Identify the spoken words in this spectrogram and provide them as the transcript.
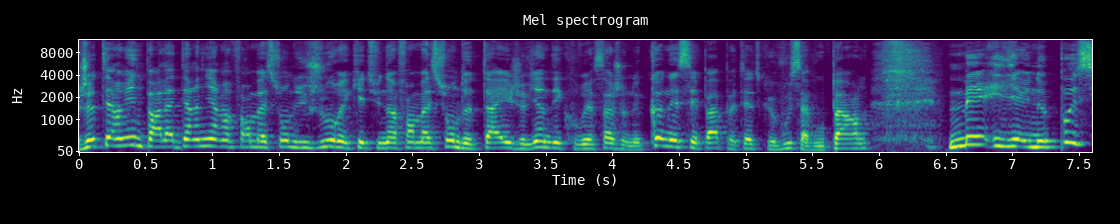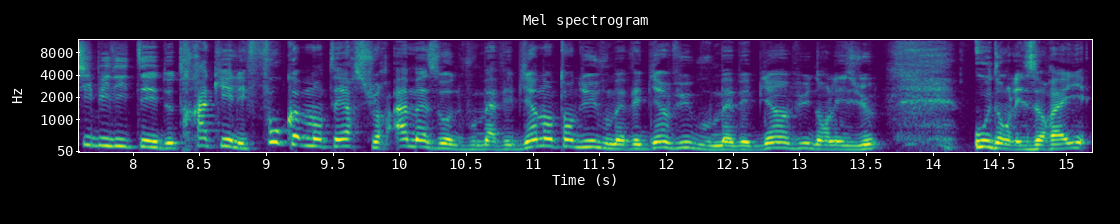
Je termine par la dernière information du jour et qui est une information de taille. Je viens de découvrir ça, je ne connaissais pas, peut-être que vous, ça vous parle. Mais il y a une possibilité de traquer les faux commentaires sur Amazon. Vous m'avez bien entendu, vous m'avez bien vu, vous m'avez bien vu dans les yeux ou dans les oreilles.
